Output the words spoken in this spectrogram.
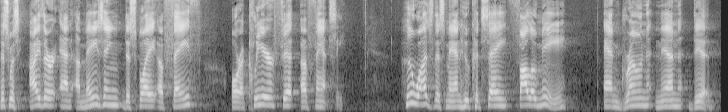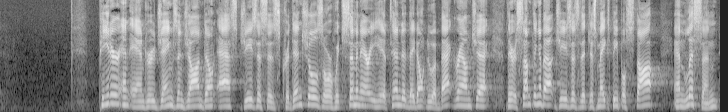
This was either an amazing display of faith or a clear fit of fancy. Who was this man who could say, Follow me, and grown men did? Peter and Andrew, James and John don't ask Jesus' credentials or which seminary he attended. They don't do a background check. There is something about Jesus that just makes people stop and listen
